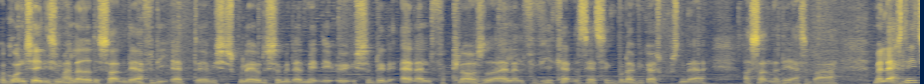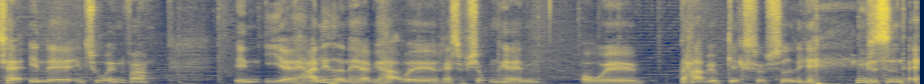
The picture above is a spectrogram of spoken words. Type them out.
Og grunden til, at jeg ligesom har lavet det sådan, det er fordi, at øh, hvis jeg skulle lave det som et almindeligt ø, så bliver det alt, alt for klodset og alt, alt for firkantet, så jeg tænkte, hvordan vi gør sgu sådan der. Og sådan er det altså bare. Men lad os lige tage en, øh, en tur indenfor. Inde i øh, herlighederne her. Vi har jo øh, receptionen herinde, og øh, der har vi jo Gex siddende her ved siden af.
